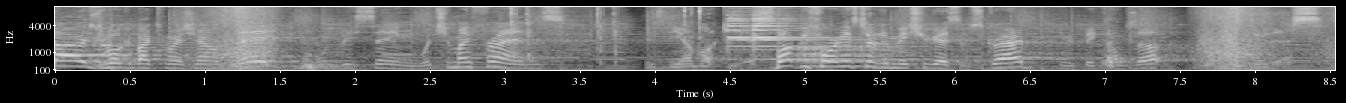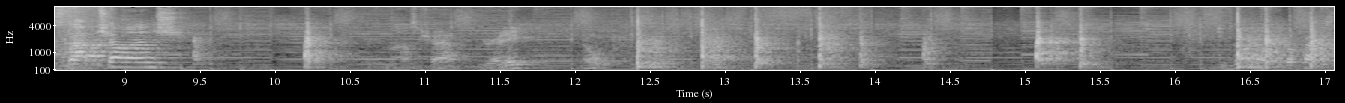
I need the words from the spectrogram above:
Guys, welcome back to my channel. Today, I'm going to be saying which of my friends is the unluckiest. But before I get started, make sure you guys subscribe, give me a big thumbs up. Let's do this. Stop challenge. Mouse trap. You ready? Nope. Keep going, go fast.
